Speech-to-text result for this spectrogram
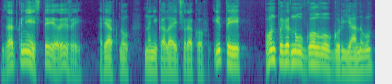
«Заткнись ты, рыжий!» — рявкнул на Николая Чураков. «И ты!» Он повернул голову к Гурьянову.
